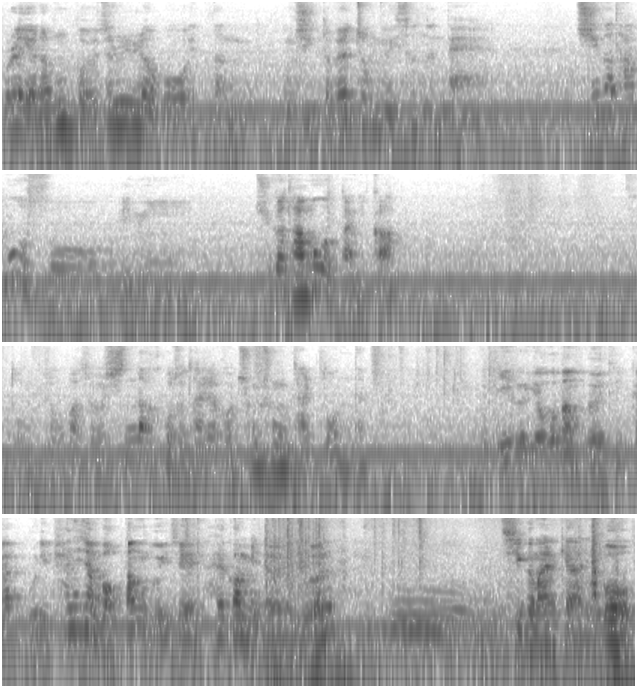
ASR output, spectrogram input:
원래 여러분 보여주려고 했던 음식도 몇 종류 있었는데 쥐가 다 먹었어 이미. 쥐가 다 먹었다니까. 또 저거 봐 저거 신나갖고 저 달려고 충충 달도온다. 이거 요거만 보여드릴까? 우리 편의점 먹방도 이제 할 겁니다, 여러분. 아이고. 지금 할 게 아니고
